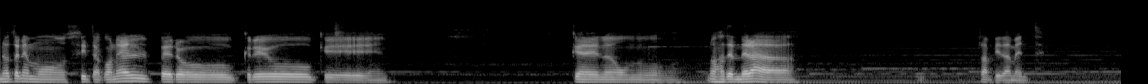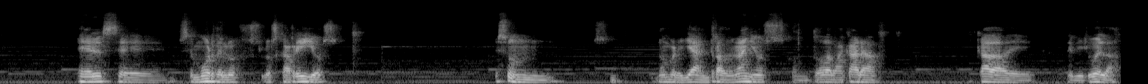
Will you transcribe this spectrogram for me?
No tenemos cita con él, pero creo que que no- nos atenderá rápidamente. Él se, se muerde los, los carrillos. Es un, es un hombre ya entrado en años, con toda la cara picada de, de viruela.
